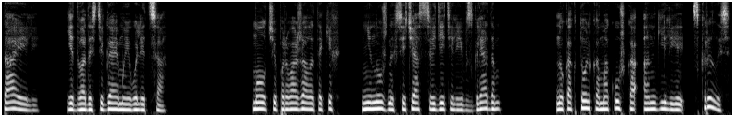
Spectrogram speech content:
таяли, едва достигая моего лица. Молча провожала таких ненужных сейчас свидетелей взглядом, но как только макушка Ангелии скрылась,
